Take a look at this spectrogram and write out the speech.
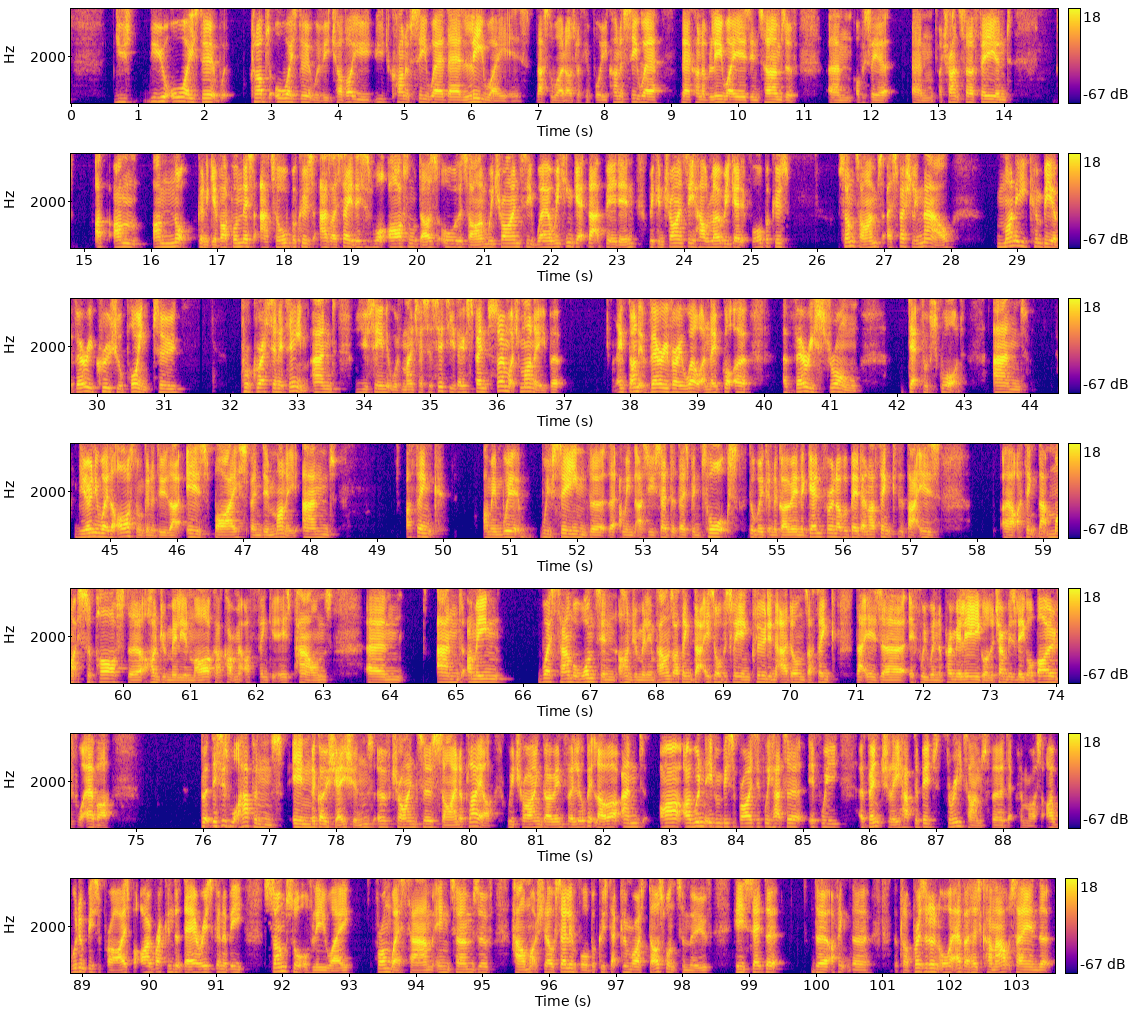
you you always do it. Clubs always do it with each other. You you kind of see where their leeway is. That's the word I was looking for. You kind of see where their kind of leeway is in terms of um, obviously a um, a transfer fee and I'm I'm not going to give up on this at all because, as I say, this is what Arsenal does all the time. We try and see where we can get that bid in. We can try and see how low we get it for because sometimes, especially now, money can be a very crucial point to progressing a team. And you've seen it with Manchester City. They've spent so much money, but they've done it very, very well. And they've got a, a very strong depth of squad. And the only way that Arsenal are going to do that is by spending money. And I think, I mean, we we've seen that, that. I mean, as you said, that there's been talks that we're going to go in again for another bid, and I think that that is. Uh, I think that might surpass the 100 million mark. I can't remember. I think it is pounds. Um, and I mean, West Ham were wanting 100 million pounds. I think that is obviously including add-ons. I think that is uh, if we win the Premier League or the Champions League or both, whatever. But this is what happens in negotiations of trying to sign a player. We try and go in for a little bit lower, and I, I wouldn't even be surprised if we had to, if we eventually have to bid three times for Declan Rice. I wouldn't be surprised, but I reckon that there is going to be some sort of leeway from West Ham in terms of how much they'll sell him for because Declan Rice does want to move. He said that the I think the the club president or whatever has come out saying that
